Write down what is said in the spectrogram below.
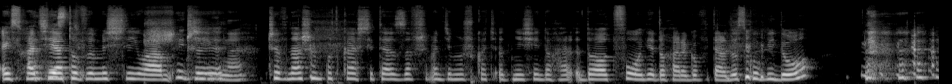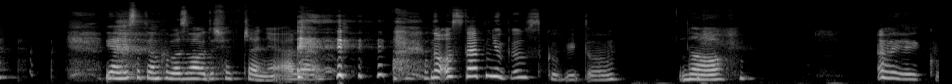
Ej, słuchajcie, to ja to wymyśliłam. Czy, Przedziwne. czy w naszym podcaście teraz zawsze będziemy szukać odniesień do, do tfu, nie do Harry'ego Pottera, do Scooby-Doo? Ja niestety mam chyba za małe doświadczenie, ale No ostatnio był Scooby-Doo. No, Ojejku.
